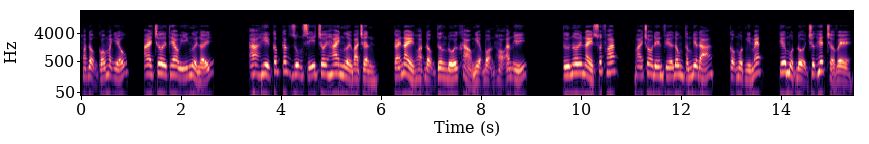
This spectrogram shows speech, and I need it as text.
hoạt động có mạnh yếu, ai chơi theo ý người nấy. A-hi cấp các dũng sĩ chơi hai người ba chân, cái này hoạt động tương đối khảo nghiệm bọn họ ăn ý. Từ nơi này xuất phát, mãi cho đến phía đông tấm bia đá, cộng 1.000 mét, kia một đội trước hết trở về,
